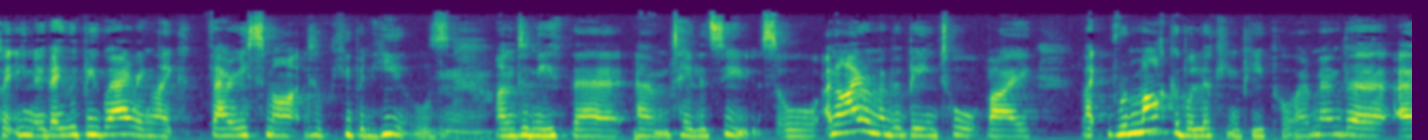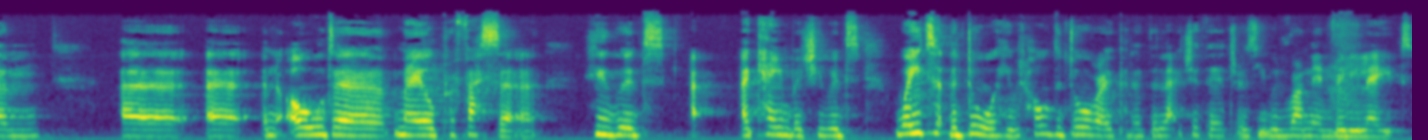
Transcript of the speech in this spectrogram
but you know they would be wearing like very smart little Cuban heels mm. underneath their um, tailored suits. Or and I remember being taught by like remarkable looking people. I remember. Um, uh, uh, an older male professor who would, at Cambridge, he would wait at the door. He would hold the door open of the lecture theatre as you would run in really late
